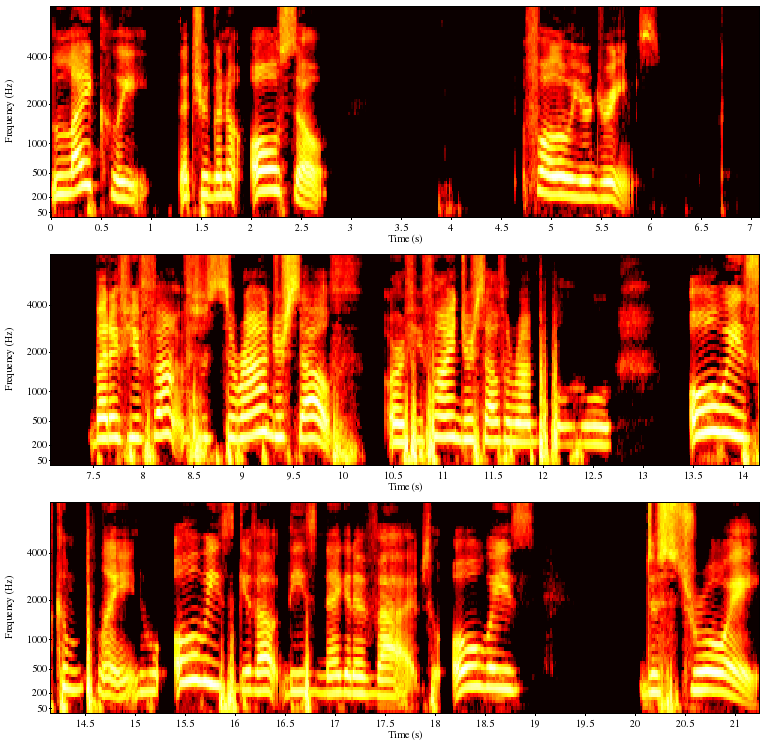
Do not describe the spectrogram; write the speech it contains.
likely that you're gonna also follow your dreams. But if you found, surround yourself, or if you find yourself around people who always complain, who always give out these negative vibes, who always destroy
